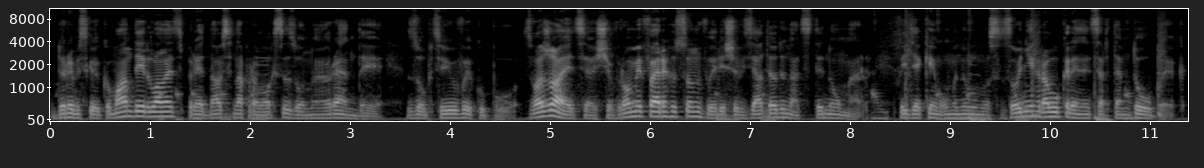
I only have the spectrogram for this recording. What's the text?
До римської команди ірландець приєднався на правах сезонної оренди з опцією викупу. Зважається, що в Ромі Фергюсон вирішив взяти 11 номер, під яким у минулому сезоні грав українець Артем Довбик.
